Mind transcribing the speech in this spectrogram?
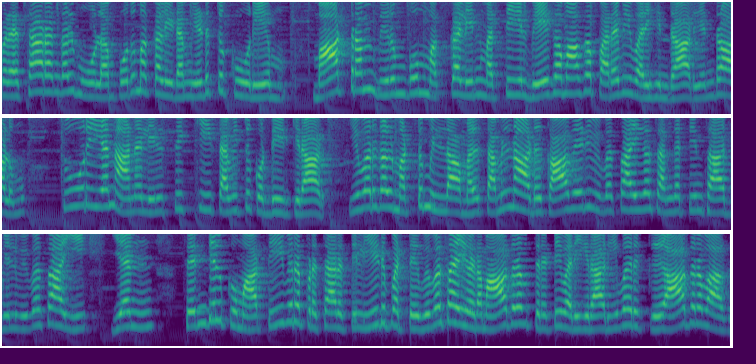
பிரச்சாரங்கள் மூலம் பொதுமக்களிடம் எடுத்து கூறி மாற்றம் விரும்பும் மக்களின் மத்தியில் வேகமாக பரவி வருகின்றார். என்றாலும் சூரியன் அனலில் சிக்கி தவித்துக் கொண்டிருக்கிறார். இவர்கள் மட்டுமில்லாமல் தமிழ்நாடு காவேரி விவசாயிகள் சங்கத்தின் சார்பில் விவசாயி என். செந்தில்குமார் தீவிர பிரச்சாரத்தில் ஈடுபட்டு விவசாயிகளிடம் ஆதரவு திரட்டி வருகிறார். இவருக்கு ஆதரவாக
